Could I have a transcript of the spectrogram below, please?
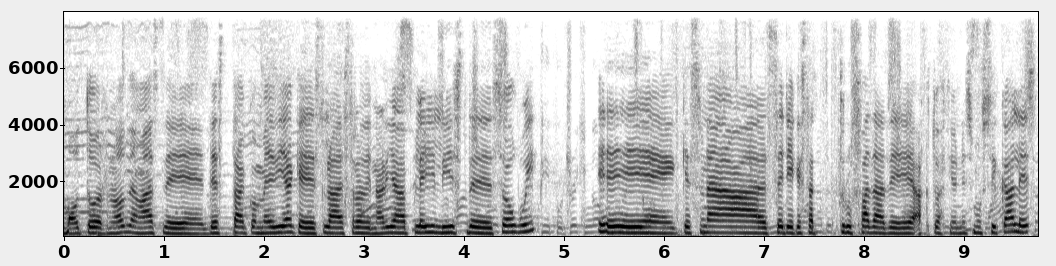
motor, ¿no? Además de, esta comedia que es la extraordinaria playlist de Zoe, eh, que es una serie que está trufada de actuaciones musicales,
